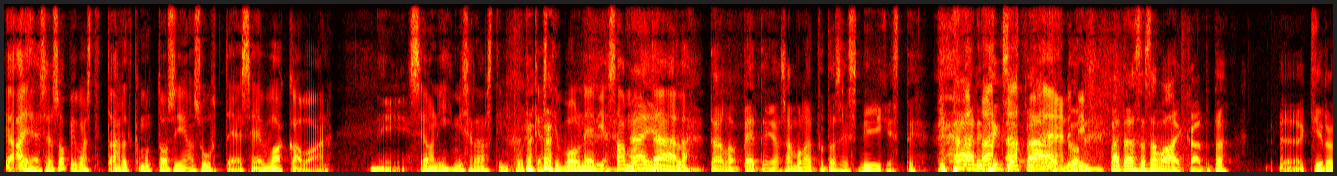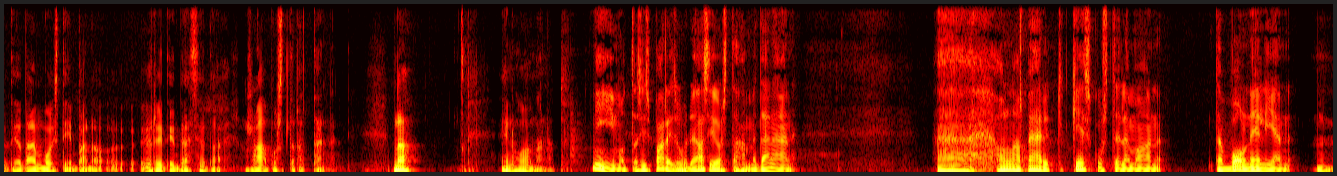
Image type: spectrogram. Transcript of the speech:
Ja aiheeseen sopivasti tahdotko mun tosiaan suhteeseen vakavaan. Niin. Se on Ihmisraastin podcastin Vol 4. Samoin Äijä, täällä. Täällä on Pete ja Samu laittoi tosi sniikisti äänityksen päälle, kun Äänitin. mä tässä samaan aikaan tätä äh, kirjoitin jotain muistiinpanoa, yritin tässä jotain raapustella tänne. No, en huomannut. Niin, mutta siis parisuhdeasioistahan me tänään äh, ollaan päädytty keskustelemaan tämän Vol 4 Hmm.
